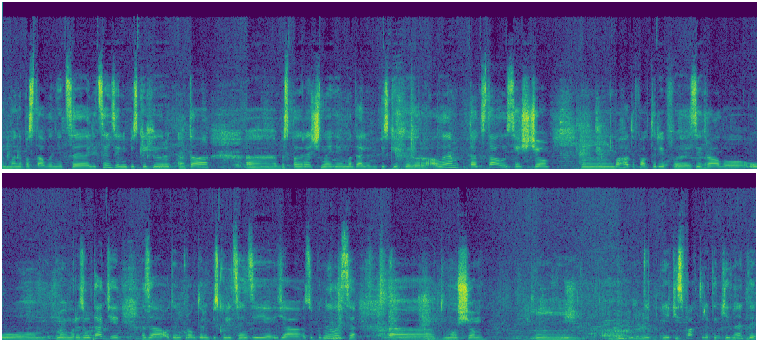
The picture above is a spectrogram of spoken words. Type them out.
мене поставлені. Це ліцензія Олімпійських ігор та е, безперечно медаль Олімпійських ігор. Але так сталося, що багато факторів е, зіграло у моєму результаті. За один крок до олімпійської ліцензії я зупинилася, е, тому що. Е, якісь фактори такі, знаєте,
